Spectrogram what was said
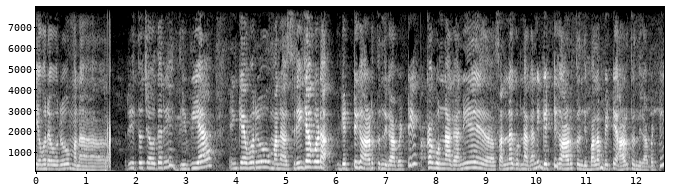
ఎవరెవరు? మన రీతు చౌదరి దివ్య ఇంకెవరు? మన శ్రీజ కూడా గట్టిగా ఆడుతుంది కాబట్టి పక్కగా ఉన్నా కానీ సన్నగా ఉన్నా కానీ గట్టిగా ఆడుతుంది బలం పెట్టి ఆడుతుంది కాబట్టి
